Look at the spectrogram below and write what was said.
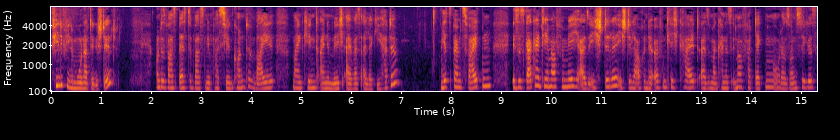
viele, viele Monate gestillt. Und das war das Beste, was mir passieren konnte, weil mein Kind eine Milcheiweißallergie hatte. Jetzt beim zweiten ist es gar kein Thema für mich. Also ich stille, ich stille auch in der Öffentlichkeit. Also man kann es immer verdecken oder sonstiges.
